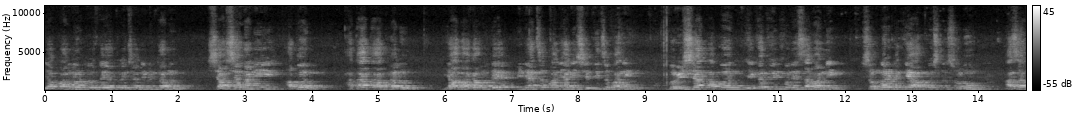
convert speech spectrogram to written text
या पालवट रथयात्रेच्या निमित्तानं शासन आणि आपण हातात हात घालून या भागामध्ये पिण्याचं पाणी आणि शेतीचं पाणी भविष्यात आपण एकत्रितपणे सर्वांनी शंभर टक्के हा प्रश्न सोडू असा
